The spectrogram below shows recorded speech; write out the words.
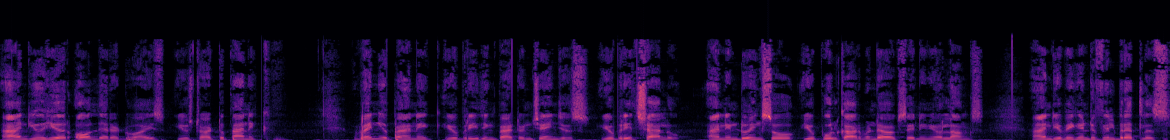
and you hear all their advice, you start to panic. When you panic, your breathing pattern changes. You breathe shallow and in doing so, you pull carbon dioxide in your lungs and you begin to feel breathless.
